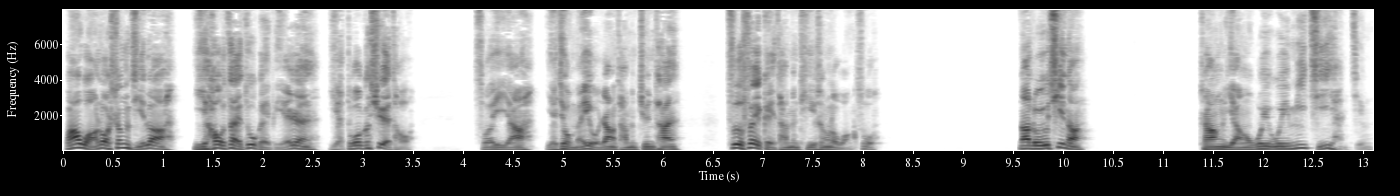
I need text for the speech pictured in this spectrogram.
把网络升级了以后再租给别人也多个噱头。所以呀，也就没有让他们均摊。自费给他们提升了网速。那路由器呢？张扬微微眯起眼睛。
